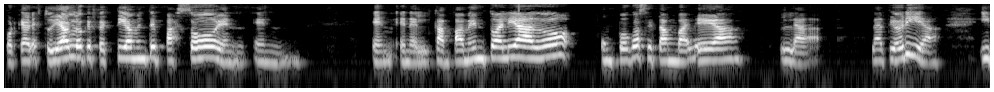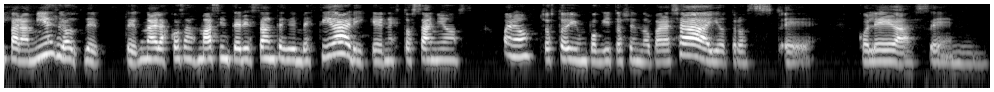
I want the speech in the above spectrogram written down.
porque al estudiar lo que efectivamente pasó en, el campamento aliado, un poco se tambalea la, teoría. Y para mí es lo de, una de las cosas más interesantes de investigar y que en estos años, bueno, yo estoy un poquito yendo para allá y otros eh, colegas en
